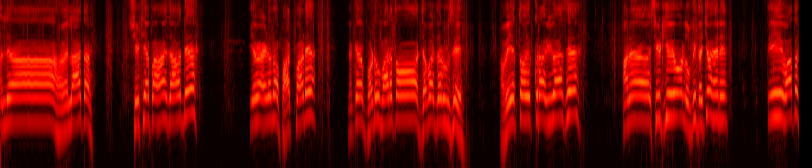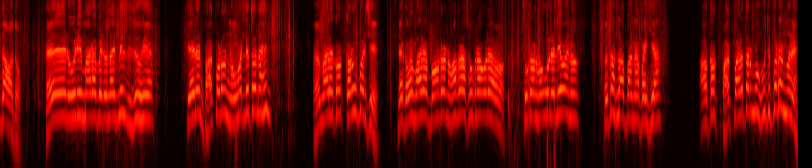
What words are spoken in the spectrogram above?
અલ્યા, હવે લાય તાર. શેઠિયા પાસે જવા દે. તેવા આઈડાનો ભાગ પાડે. ને કે ભડું મારે તો જબર છે. હવે એક તો એકરા વિવાહ છે અને શેઠિયો એવો લોભી થયો છે ને, તે વાત જ જવા દો. હે ઉડી મારા બેટા લાઈન મેં દીધું છે. તે આઈડાનો ભાગ પાડો નંબર લેતો નહીં. હવે મારે કોઈક કરવું પડશે. ને હવે મારે બોકરા હોકરા છોકરા ઓલે છોકરાને બહુ ઓલે લેવાય ને તો તો લાવવાના પૈસા. આ કોઈક ભાગ પાડે તાર હું જ પડે ને મને.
